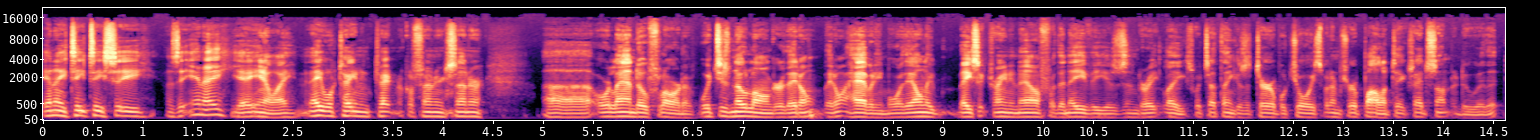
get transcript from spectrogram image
NATTC. Is it NA? Yeah, anyway, Naval Training Technical Training Center, uh, Orlando, Florida, which is no longer. They don't they don't have anymore. The only basic training now for the Navy is in Great Lakes, which I think is a terrible choice, but I'm sure politics had something to do with it.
